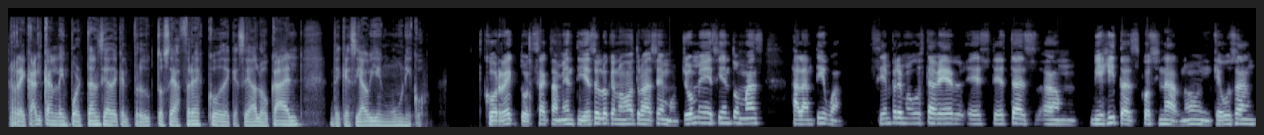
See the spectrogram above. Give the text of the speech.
recalcan la importancia de que el producto sea fresco, de que sea local, de que sea bien único. Correcto, exactamente. Y eso es lo que nosotros hacemos. Yo me siento más a la antigua. Siempre me gusta ver este, estas viejitas cocinar, ¿no? Y que usan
